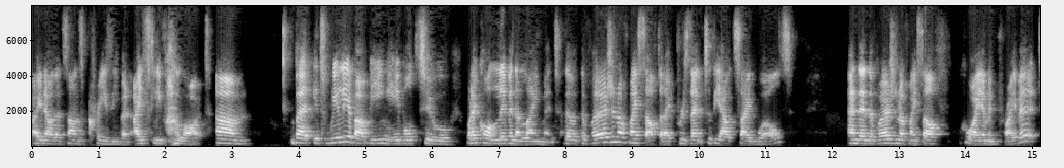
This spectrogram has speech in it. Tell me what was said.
I know that sounds crazy, but I sleep a lot. Um, but it's really about being able to what I call live in alignment. The, the version of myself that I present to the outside world, and then the version of myself who I am in private,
